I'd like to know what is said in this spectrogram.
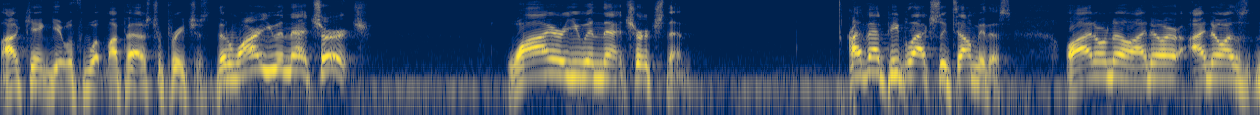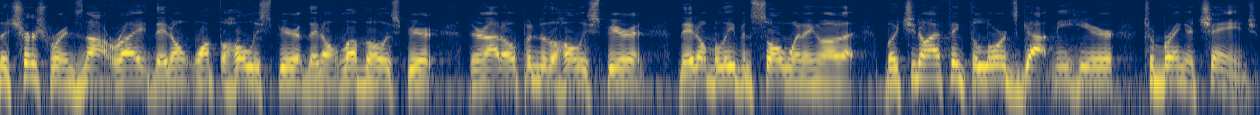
I can't get with what my pastor preaches. Then why are you in that church? Why are you in that church then? I've had people actually tell me this. Well, I don't know. I know. I know. The church we're in is not right. They don't want the Holy Spirit. They don't love the Holy Spirit. They're not open to the Holy Spirit. They don't believe in soul winning all that. But you know, I think the Lord's got me here to bring a change.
